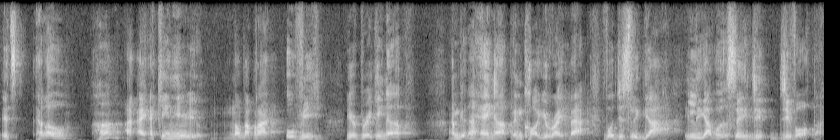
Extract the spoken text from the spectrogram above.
It's, hello? Huh? I, I, I can't hear you. Não dá para ouvir. You're breaking up. I'm gonna hang up and call you right back. Vou desligar e ligar você de, de volta.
